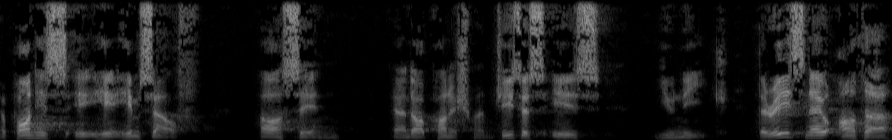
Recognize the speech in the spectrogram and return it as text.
upon his, himself our sin and our punishment. Jesus is unique. There is no other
